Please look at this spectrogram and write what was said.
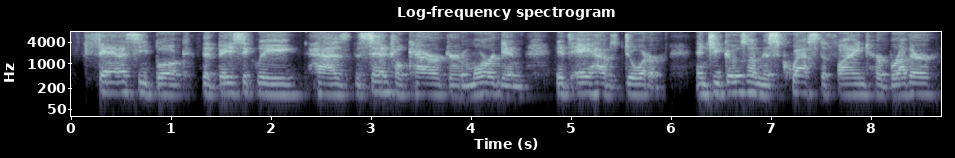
fantasy book that basically has the central character Morgan. It's Ahab's daughter, and she goes on this quest to find her brother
